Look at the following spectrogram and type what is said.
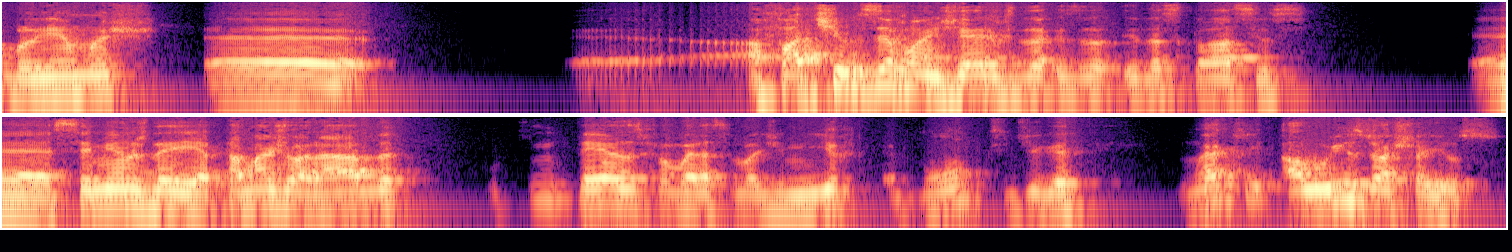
problemas. É, é, a fatia dos evangélicos e das classes é, C menos DE está majorada, o que em tese favorece Vladimir. É bom que se diga. Não é que a Luiz acha isso,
